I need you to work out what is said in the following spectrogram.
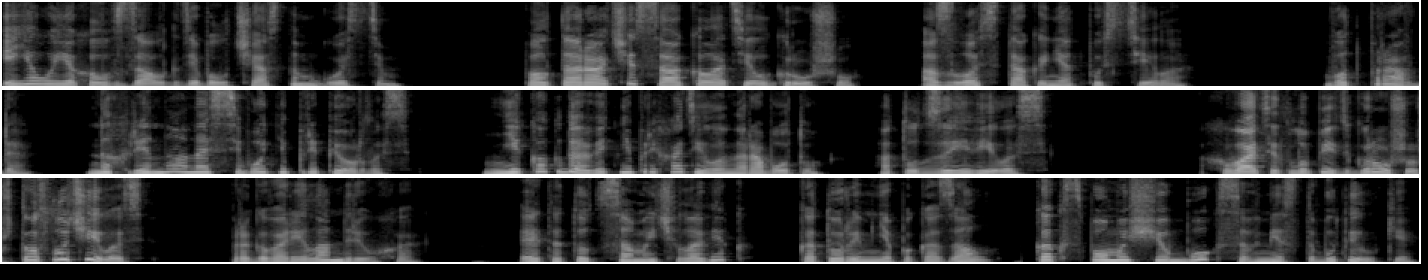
И я уехал в зал, где был частым гостем. Полтора часа колотил грушу, а злость так и не отпустила. Вот правда, нахрена она сегодня приперлась? Никогда ведь не приходила на работу, а тут заявилась. «Хватит лупить грушу! Что случилось?» — проговорил Андрюха. «Это тот самый человек, который мне показал, как с помощью бокса вместо бутылки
